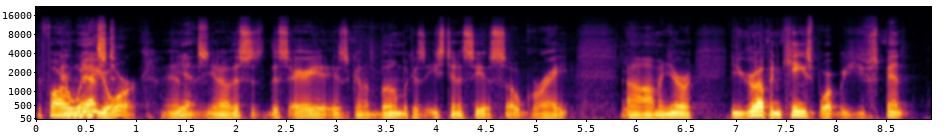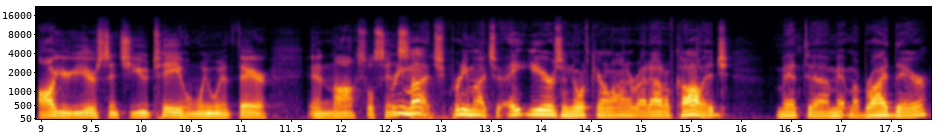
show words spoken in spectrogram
the far and west. New York, and yes. you know this is this area is going to boom because East Tennessee is so great. Yeah. Um, and you're you grew up in Kingsport, but you've spent all your years since UT when we went there in Knoxville. Since pretty much, pretty much eight years in North Carolina, right out of college. Met uh, met my bride there.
